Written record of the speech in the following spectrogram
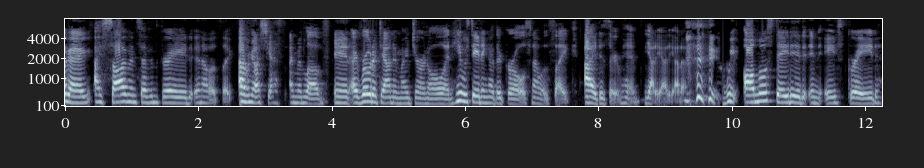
gang. I saw him in seventh grade and I was like, oh my gosh, yes, I'm in love. And I wrote it down in my journal and he was dating other girls and I was like, I deserve him. Yada, yada, yada. we almost dated in eighth grade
